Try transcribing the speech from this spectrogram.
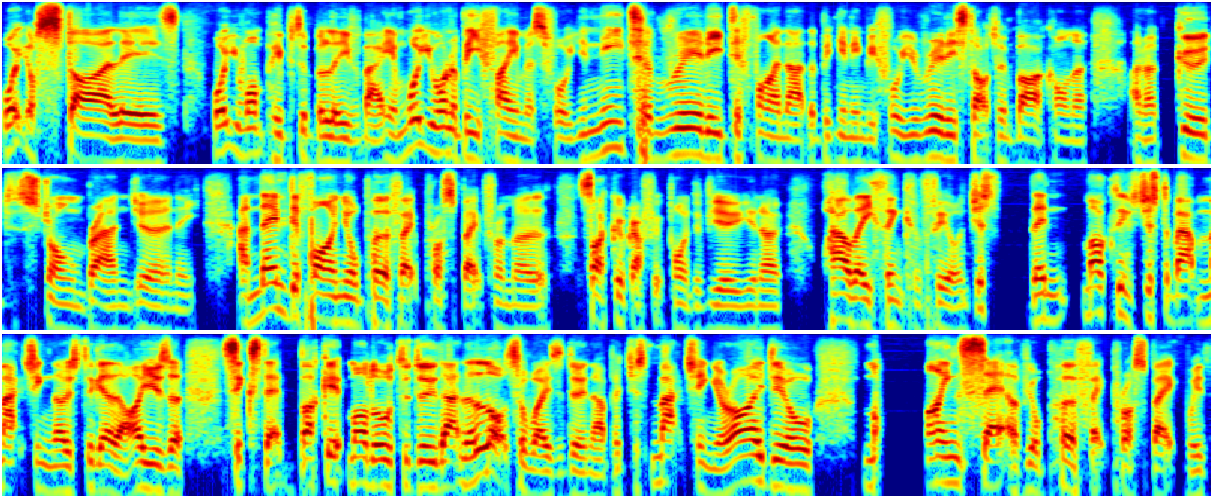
what your style is, what you want people to believe about you, and what you want to be famous for. You need to really define that at the beginning before you really start to embark on a on a good, strong brand journey, and then define your perfect prospect from a psychographic point of view. You know how they think and feel, and just then marketing is just about matching those together. I use a six-step bucket model to do that. There are lots of ways of doing that, but just matching your ideal mindset of your perfect prospect with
